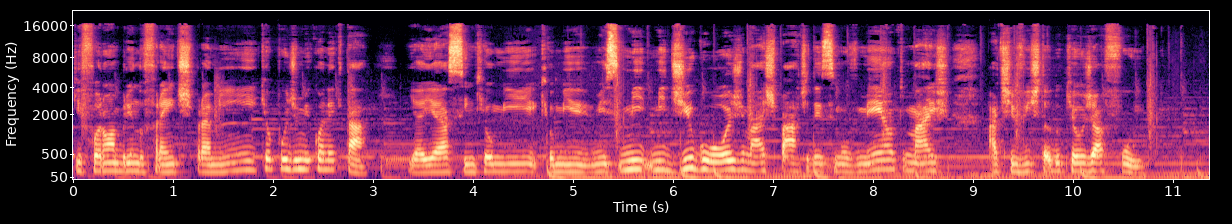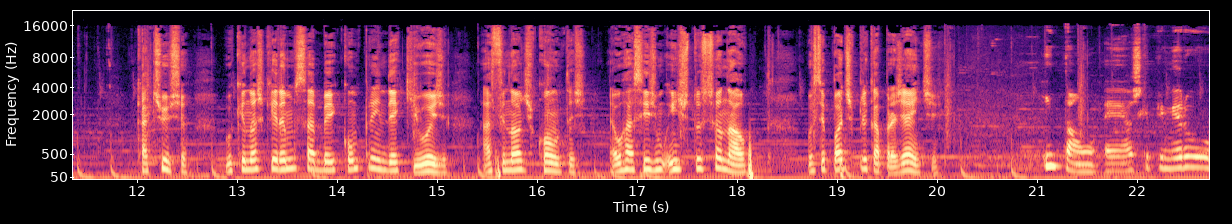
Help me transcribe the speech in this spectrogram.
que foram abrindo frentes para mim e que eu pude me conectar. E aí é assim que eu me, que eu me, me, me digo hoje mais parte desse movimento, mais ativista do que eu já fui. Katiusha, o que nós queremos saber e compreender aqui hoje, afinal de contas, é o racismo institucional. Você pode explicar pra gente? Então, é, acho que primeiro,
